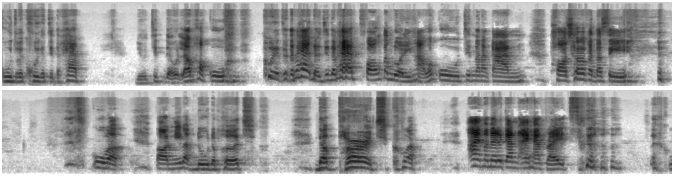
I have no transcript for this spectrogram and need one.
กูจะไปคุยกับจิตแพทย์เดี๋ยวจิตเดี๋ยวแล้วพอกู คุยกับจิตแพทย์เดี๋ยวจิตแพทย์ฟ้องตำรวจอีกหาว่ากูจินตนาการทอเชอร์แฟนตาซี กูแบบ ตอนนี้แบบดู The Purge The Purge กูแบบ I'm American I have rights กู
